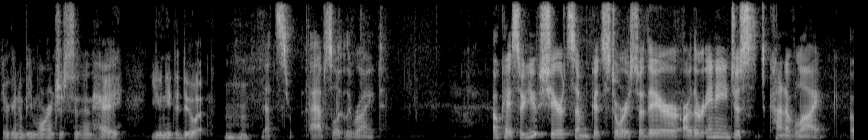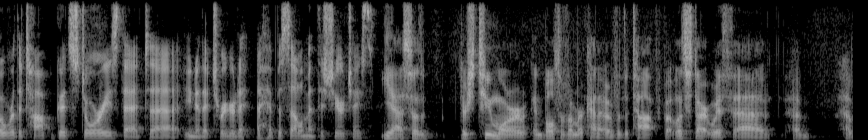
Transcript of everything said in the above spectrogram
They're going to be more interested in, hey, you need to do it. Mm-hmm. That's absolutely right. Okay, so you've shared some good stories. So there are there any just kind of like over the top good stories that uh, you know that triggered a, a HIPAA settlement this year, Chase? Yeah. So there's two more, and both of them are kind of over the top. But let's start with uh, a, a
